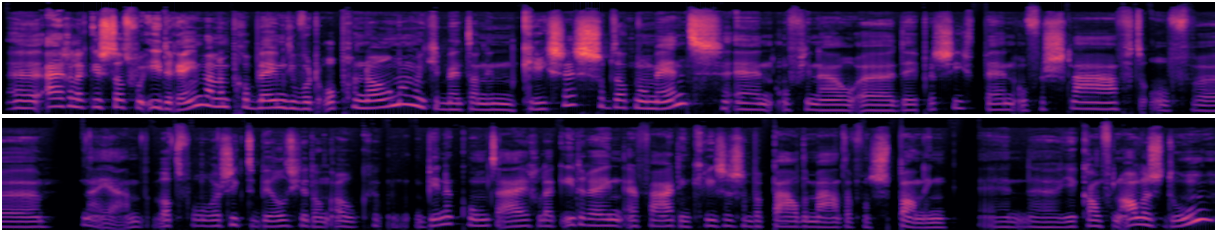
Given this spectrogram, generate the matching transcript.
Uh, eigenlijk is dat voor iedereen wel een probleem die wordt opgenomen, want je bent dan in een crisis op dat moment. En of je nou uh, depressief bent of verslaafd of uh, nou ja, wat voor ziektebeeld je dan ook binnenkomt eigenlijk. Iedereen ervaart in crisis een bepaalde mate van spanning. En je kan van alles doen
